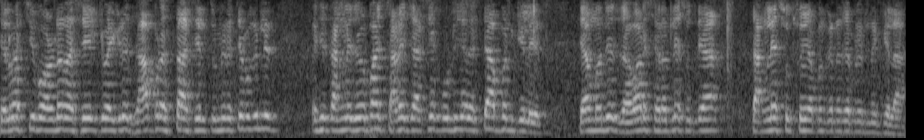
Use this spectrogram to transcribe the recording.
सेलवासची बॉर्डर असेल किंवा इकडे झाप रस्ता असेल तुम्ही रस्ते बघितले असे चांगले जवळपास साडेचारशे कोटीचे रस्ते आपण केलेत. त्यामध्ये जव्हार शहरातल्या सुद्धा चांगल्या सुखसोयी आपण करण्याचा प्रयत्न केला.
